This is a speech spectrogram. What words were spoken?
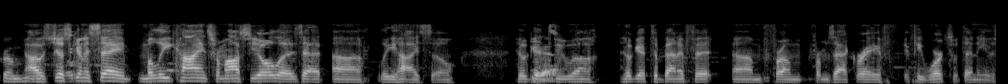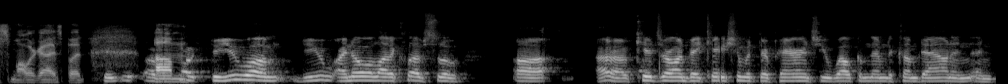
From I was just gonna say Malik Hines from Osceola is at uh, Lehigh, so he'll get Yeah. to uh, he'll get to benefit um, from from Zack Rey if, if he works with any of the smaller guys. But Do you, Um, Coach, do you um do you I know a lot of clubs so uh I don't know kids are on vacation with their parents you welcome them to come down and and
